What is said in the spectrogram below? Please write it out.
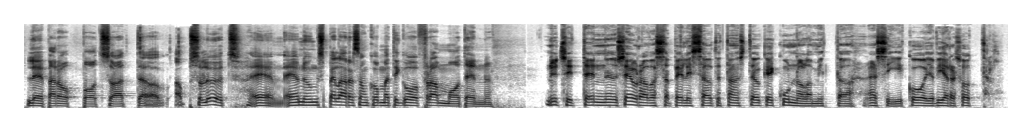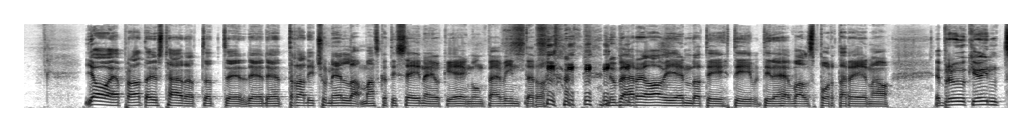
löper uppåt. Så att uh, absolut, är, är en ung spelare som kommer att gå framåt ännu. Nyt sitten seuraavassa pelissä otetaan sitten oikein kunnolla mittaa SIK ja vierasottelu. Ja, jag pratar just här att, att det är det traditionella, man ska till Seinejoki en gång per vinter och nu bär det av igen då till, till, till det här Vallsport Arena. Och det brukar ju inte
